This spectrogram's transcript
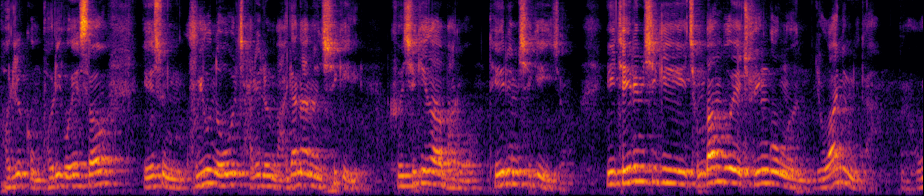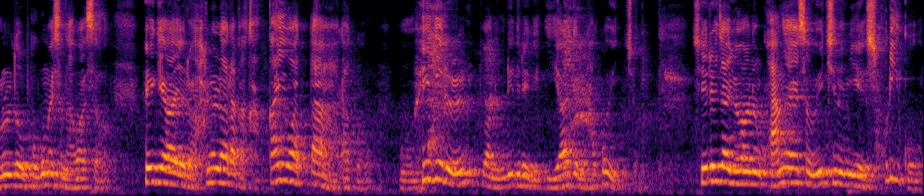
버릴 건 버리고 해서 예수님 구유 놓을 자리를 마련하는 시기 그 시기가 바로 대림 시기이죠. 이 대림 시기 전반부의 주인공은 요한입니다. 오늘도 복음에서 나와서 회개하여라 하늘나라가 가까이 왔다라고 어, 회개를 또한 우리들에게 이야기를 하고 있죠. 세례자 요한은 광야에서 외치는 이의 소리고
